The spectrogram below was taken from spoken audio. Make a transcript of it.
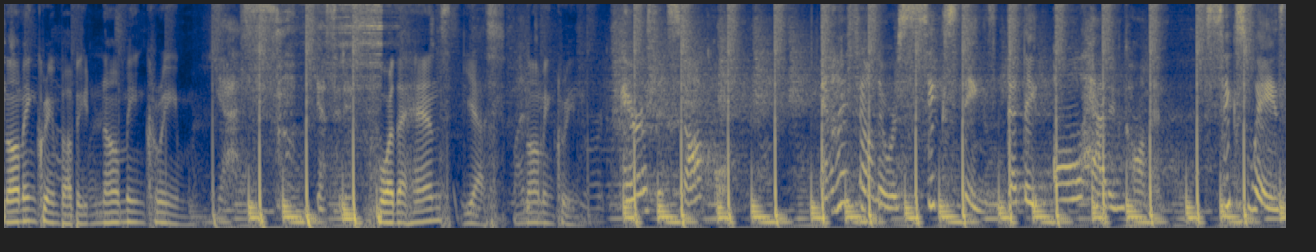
Numbing cream, Bobby, numbing cream. Yes, yes, it is. For the hands, yes, numbing cream. Paris and Stockholm. And I found there were six things that they all had in common. Six ways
